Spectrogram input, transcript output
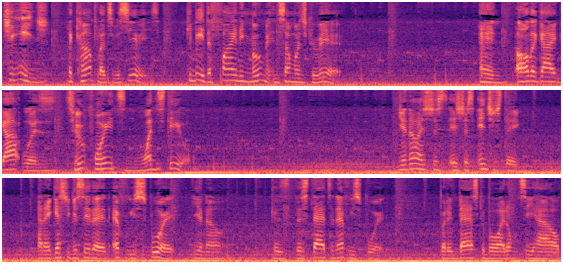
change the complex of a series. It can be a defining moment in someone's career. And all the guy got was two points and one steal. You know, it's just it's just interesting and I guess you could say that in every sport, you know, because the stats in every sport. But in basketball, I don't see how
